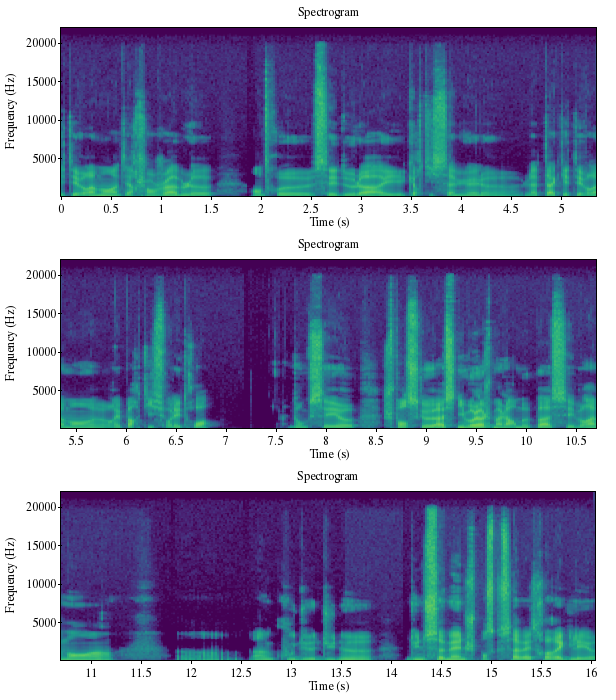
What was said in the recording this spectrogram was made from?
étaient vraiment interchangeables entre ces deux-là et Curtis Samuel. L'attaque était vraiment répartie sur les trois. Donc c'est, je pense que à ce niveau-là, je m'alarme pas. C'est vraiment un, coup d'une semaine. Je pense que ça va être réglé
